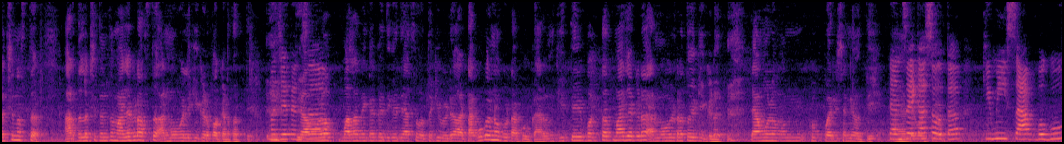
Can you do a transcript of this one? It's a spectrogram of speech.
लक्ष नसतं. अर्ध लक्ष त्यांचं माझ्याकडे असतं आणि मोबाईल एकीकडे पकडतात ते. म्हणजे त्यामुळं मला नाही का कधी कधी असं होतं की व्हिडिओ टाकू का नको टाकू? कारण की ते बघतात माझ्याकडं आणि मोबाईल राहतो एकीकडं. त्यामुळं मग खूप परेशानी होती. त्यांचं असं होतं की मी साप बघू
